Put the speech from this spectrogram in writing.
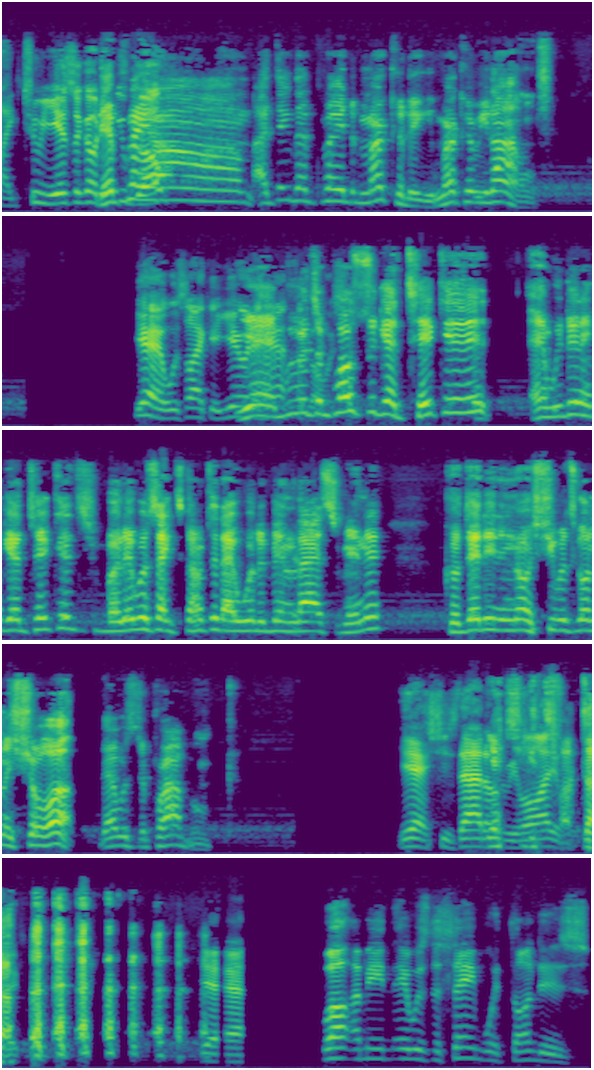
like two years ago? They Did you play. go? Um, I think they played the Mercury, Mercury Lounge. yeah, it was like a year. a Yeah, half we were supposed to get ticket, and we didn't get tickets. But it was like something that would have been last minute because they didn't know she was going to show up. That was the problem. Yeah, she's that Yeah, unreliable. right? yeah. Well, I mean, it was the same with Thunders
